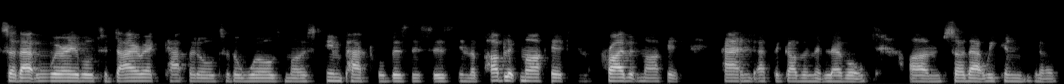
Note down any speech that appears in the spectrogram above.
so that we're able to direct capital to the world's most impactful businesses in the public market, in the private market, and at the government level um, so that we can you know,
